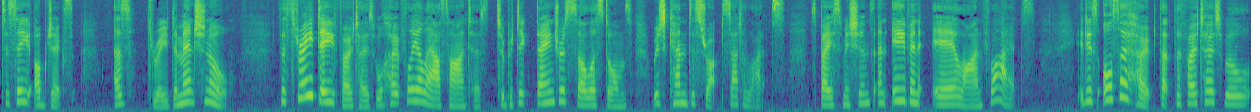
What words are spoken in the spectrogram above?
to see objects as three dimensional. The 3D photos will hopefully allow scientists to predict dangerous solar storms which can disrupt satellites, space missions, and even airline flights. It is also hoped that the photos will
